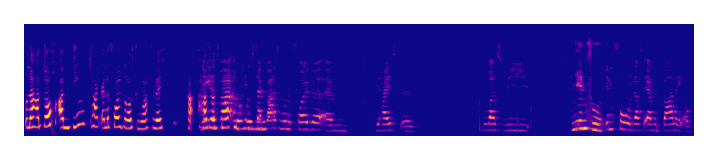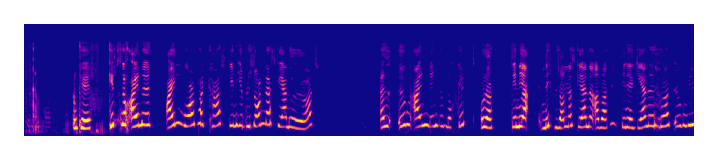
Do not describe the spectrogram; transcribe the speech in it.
und er hat doch am Dienstag eine Folge rausgebracht. Vielleicht ha hat nee, er das war, am Dienstag war das nur eine Folge, ähm, wie heißt es? Sowas wie Eine Info. Info, dass er mit Barley aufgenommen hat. Okay. Gibt's noch eine, einen War-Podcast, den ihr besonders gerne hört? Also irgendeinen, den es noch gibt? Oder den ihr nicht besonders gerne, aber den ihr gerne hört irgendwie?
